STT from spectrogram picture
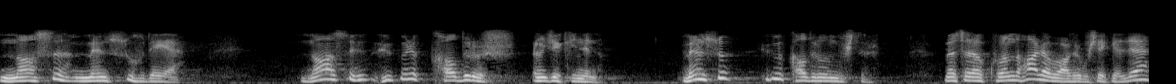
nasih mensuh diye. Nasıl hükmünü kaldırır öncekinin. Mensu hükmü kaldırılmıştır. Mesela Kur'an'da hala vardır bu şekilde.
